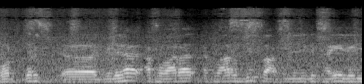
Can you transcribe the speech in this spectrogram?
ਔਰ ਸਰ ਅਹ, ਜਿਹੜੇ ਨਾ ਅਖਬਾਰ ਅਖਬਾਰ ਹੁੰਦੀ ਕਾਫੀ ਜਿਹੜੀ ਕਿ ਛਾਈ ਜਿਹੜੀ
